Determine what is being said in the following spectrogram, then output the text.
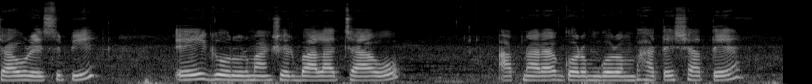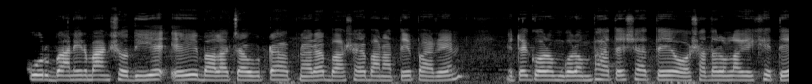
চাউ রেসিপি এই গরুর মাংসের বালা চাউ আপনারা গরম গরম ভাতের সাথে কোরবানির মাংস দিয়ে এই বালা চাউটা আপনারা বাসায় বানাতে পারেন। এটা গরম গরম ভাতের সাথে অসাধারণ লাগে খেতে।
